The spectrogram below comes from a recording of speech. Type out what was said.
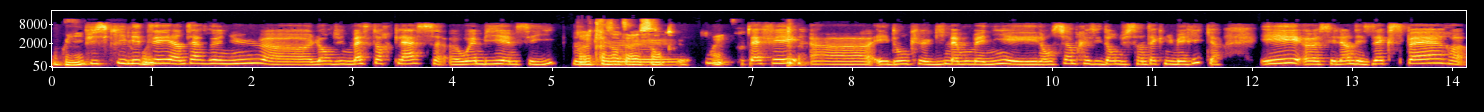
Oui. Puisqu'il était intervenu euh, lors d'une masterclass euh, au MBA MCI. Donc, très intéressante. Euh, oui. Tout à fait. Euh, et donc Guy Mamoumani est l'ancien président du Syntec numérique et c'est l'un des experts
